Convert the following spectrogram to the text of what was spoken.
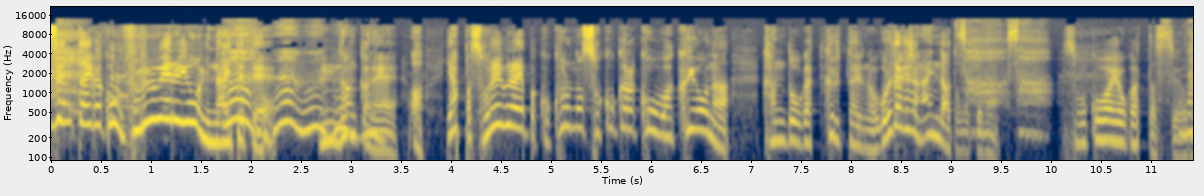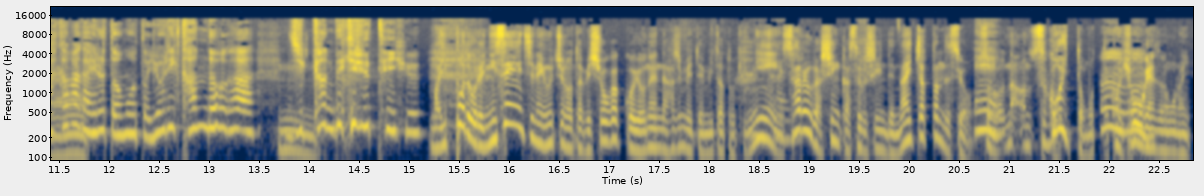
全体がこう震えるように泣いてて、なんかね、あやっぱそれぐらいやっぱ心の底からこう湧くような感動が来るっていうのは俺だけじゃないんだと思ってね。そこは良かったっすよね。仲間がいると思うとより感動が実感できるっていう、うん、まあ、一方で俺2001年宇宙の旅小学校4年で初めて見た時に、はい、猿が進化するシーンで泣いちゃったんですよ、えー、そのなすごいと思ってこの表現そのものに、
